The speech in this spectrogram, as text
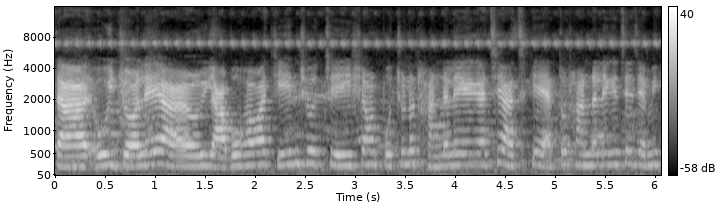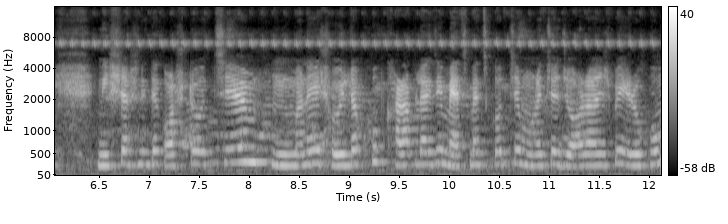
তা, ওই জলে আর ওই আবহাওয়া চেঞ্জ হচ্ছে, এই সময় আমার প্রচণ্ড ঠান্ডা লেগে গেছে। আজকে এত ঠান্ডা লেগেছে যে আমি নিঃশ্বাস নিতে কষ্ট হচ্ছে মানে শরীরটা খুব খারাপ লাগছে, ম্যাচ ম্যাচ করছে, মনে হচ্ছে জ্বর আসবে, এরকম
